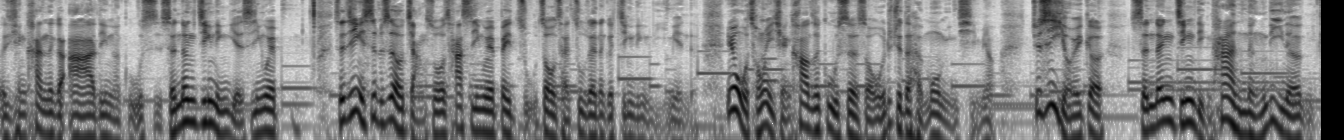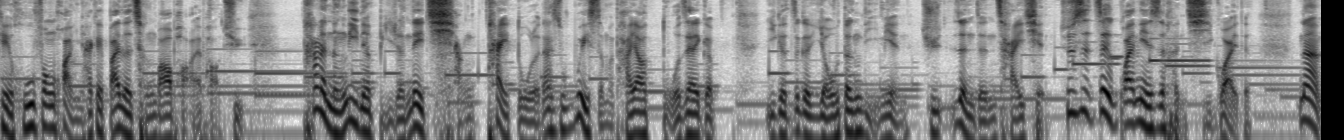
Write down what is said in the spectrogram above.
以前看那个阿拉丁的故事，神灯精灵也是因为神经灵是不是有讲说他是因为被诅咒才住在那个精灵里面的？因为我从以前看到这故事的时候，我就觉得很莫名其妙，就是有一个神灯精灵，他的能力呢可以呼风唤雨，还可以搬着城堡跑来跑去。他的能力呢比人类强太多了，但是为什么他要躲在一个一个这个油灯里面去认真差遣？就是这个观念是很奇怪的。那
